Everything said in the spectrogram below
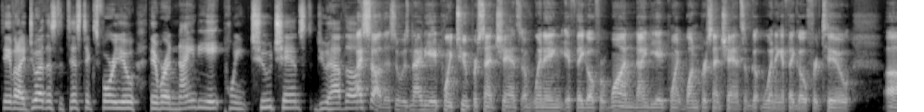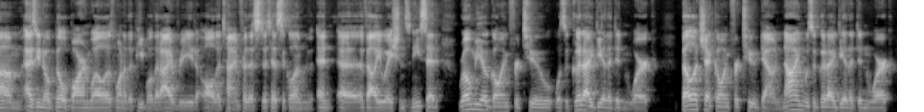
David, I do have the statistics for you. They were a 98.2 chance. Do you have those? I saw this. It was 98.2% chance of winning if they go for one, 98.1% chance of winning if they go for two. Um, as you know, Bill Barnwell is one of the people that I read all the time for the statistical and, and uh, evaluations. And he said Romeo going for two was a good idea that didn't work. Belichick going for two down nine was a good idea that didn't work.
